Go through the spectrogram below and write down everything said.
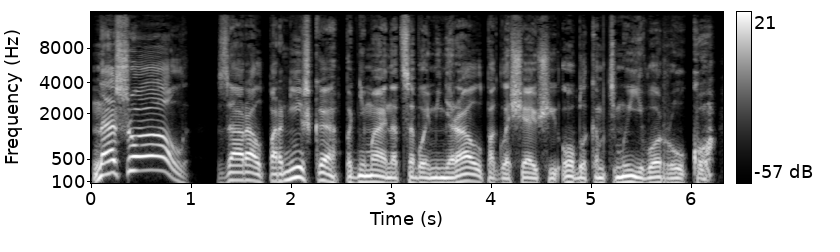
«Нашел!» — заорал парнишка, поднимая над собой минерал, поглощающий облаком тьмы его руку —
